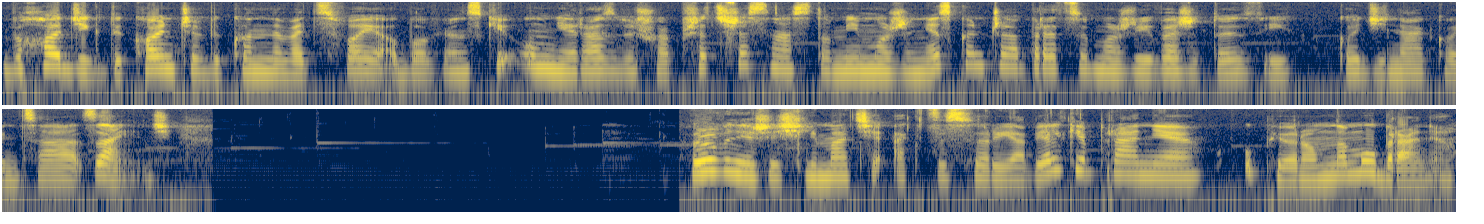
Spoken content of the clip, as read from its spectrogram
Wychodzi, gdy kończy wykonywać swoje obowiązki. U mnie raz wyszła przed 16, mimo że nie skończyła pracy, możliwe, że to jest ich godzina końca zajęć. Również jeśli macie akcesoria Wielkie Pranie, upiorą nam ubrania.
